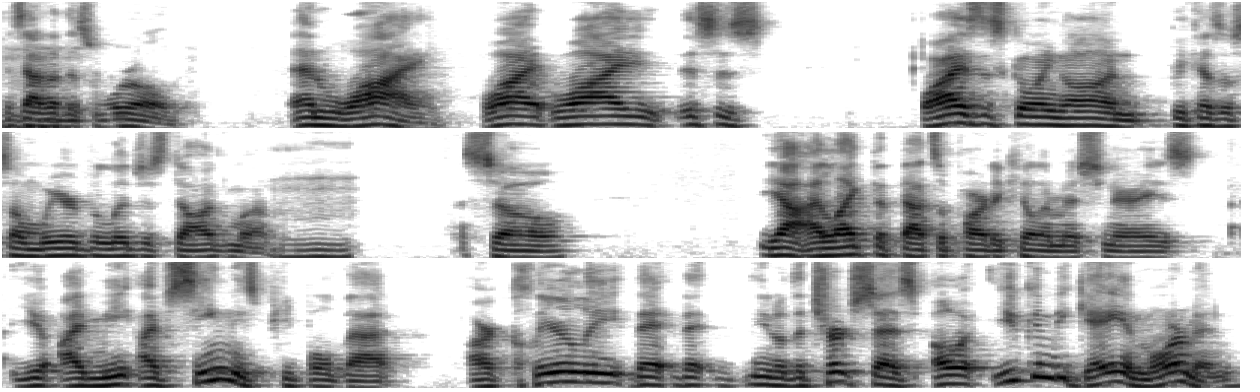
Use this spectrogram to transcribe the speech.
is out of this world. And why? Why? Why? This is why is this going on because of some weird religious dogma? Mhm. So, yeah, I like that. That's a part of Killer Missionaries. You, I meet, I've seen these people that are clearly that that you know the church says, oh, you can be gay and Mormon,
